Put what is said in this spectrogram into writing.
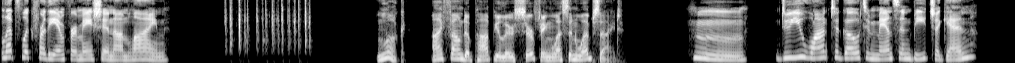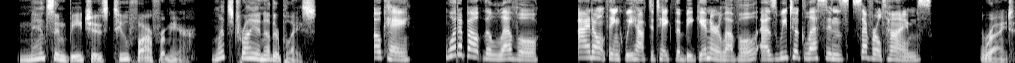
let's look for the information online. Look, I found a popular surfing lesson website. Hmm, do you want to go to Manson Beach again? Manson Beach is too far from here. Let's try another place. Okay, what about the level? I don't think we have to take the beginner level as we took lessons several times. Right.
